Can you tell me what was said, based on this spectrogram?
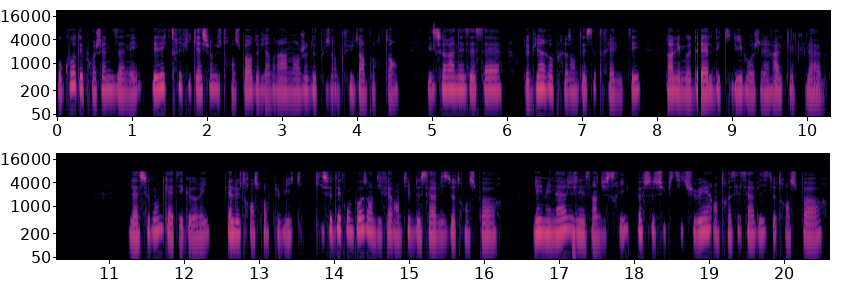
Au cours des prochaines années, l'électrification du transport deviendra un enjeu de plus en plus important. Il sera nécessaire de bien représenter cette réalité dans les modèles d'équilibre général calculables. La seconde catégorie est le transport public, qui se décompose en différents types de services de transport. Les ménages et les industries peuvent se substituer entre ces services de transport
